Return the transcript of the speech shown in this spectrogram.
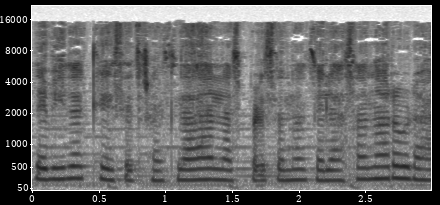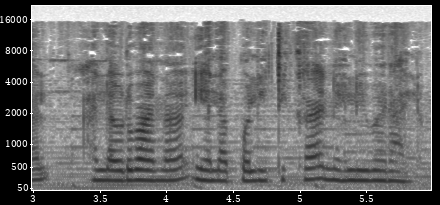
debido a que se trasladan las personas de la zona rural a la urbana y a la política neoliberal.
